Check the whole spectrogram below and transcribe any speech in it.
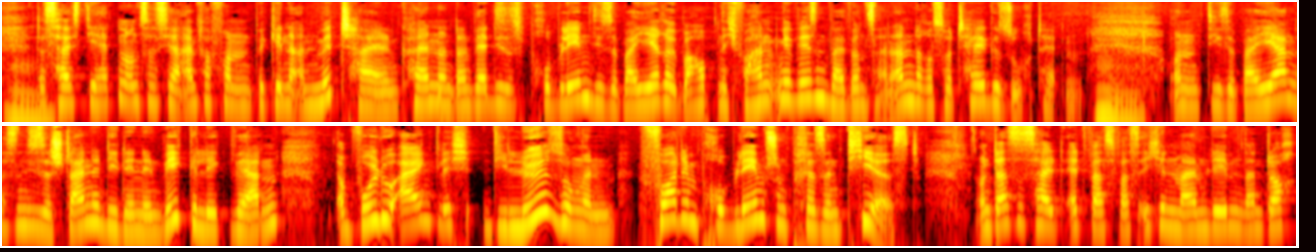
Mhm. Das heißt, die hätten uns das ja einfach von Beginn an mitteilen können und dann wäre dieses Problem, diese Barriere überhaupt nicht vorhanden gewesen, weil wir uns ein anderes Hotel gesucht hätten. Mhm. Und diese Barrieren, das sind diese Steine, die dir in den Weg gelegt werden, obwohl du eigentlich die Lösungen vor dem Problem schon präsentierst. Und das ist halt etwas, was ich in meinem Leben dann doch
